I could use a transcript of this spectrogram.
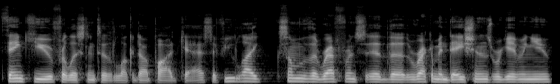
Thank you for listening to the Lucky Dog podcast. If you like some of the reference, uh, the recommendations we're giving you,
